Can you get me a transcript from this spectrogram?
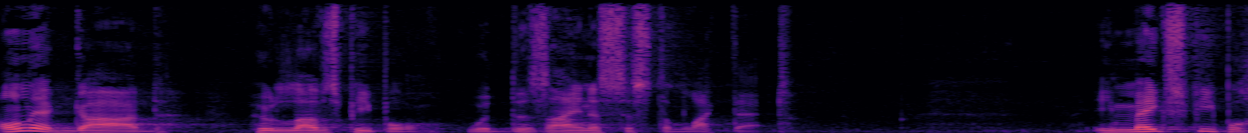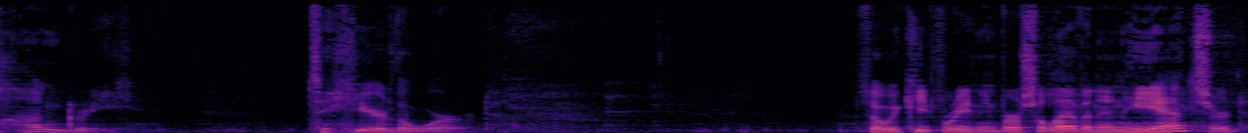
Only a God who loves people would design a system like that. He makes people hungry to hear the word. So we keep reading verse 11. And he answered,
